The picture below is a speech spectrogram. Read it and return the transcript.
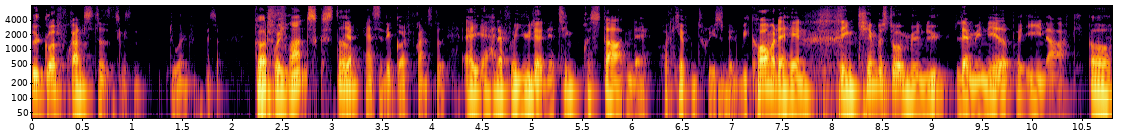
det er godt fransk sted. Jeg Du er en, altså, Godt fra- fransk sted. Ja, han siger, det er godt fransk sted. Han er fra Jylland. Jeg tænkte fra starten af, hold kæft en turistfælde. Vi kommer derhen. Det er en kæmpe stor menu, lamineret på en ark. Åh,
